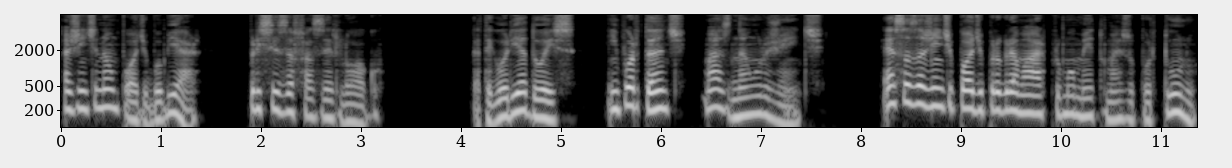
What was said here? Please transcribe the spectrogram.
a gente não pode bobear. Precisa fazer logo. Categoria 2 Importante, mas não urgente. Essas a gente pode programar para o momento mais oportuno,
